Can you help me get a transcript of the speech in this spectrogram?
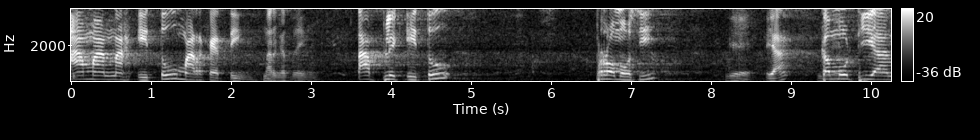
Amanah itu marketing. Marketing. Tablik itu promosi, Nggih. ya. Kemudian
